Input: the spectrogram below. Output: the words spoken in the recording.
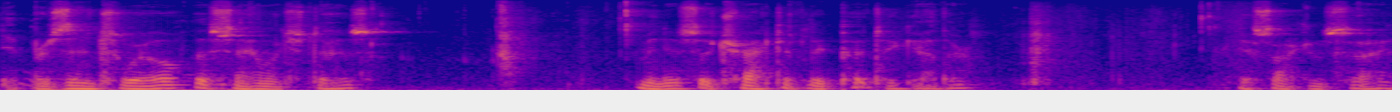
It presents well, the sandwich does. I mean, it's attractively put together, I guess I can say.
